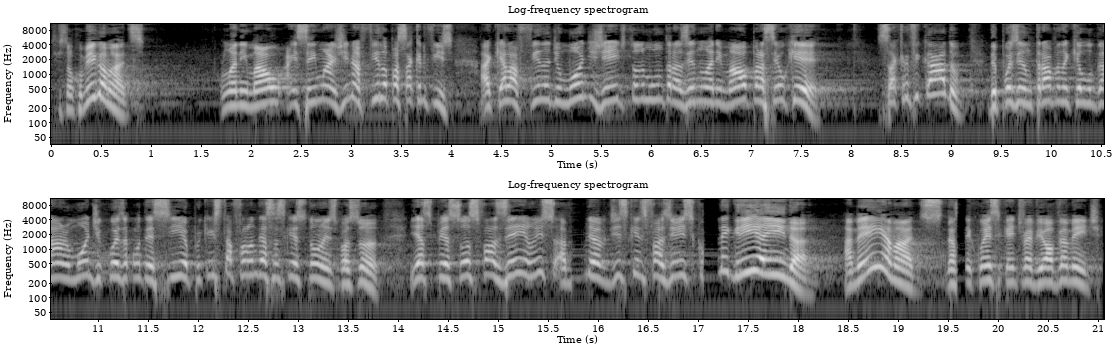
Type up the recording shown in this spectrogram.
Vocês estão comigo, amados? Um animal, aí você imagina a fila para sacrifício. Aquela fila de um monte de gente, todo mundo trazendo um animal para ser o quê? Sacrificado. Depois entrava naquele lugar, um monte de coisa acontecia. Por que você está falando dessas questões, pastor? E as pessoas faziam isso, a Bíblia diz que eles faziam isso com alegria ainda. Amém, amados? Na sequência que a gente vai ver, obviamente.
